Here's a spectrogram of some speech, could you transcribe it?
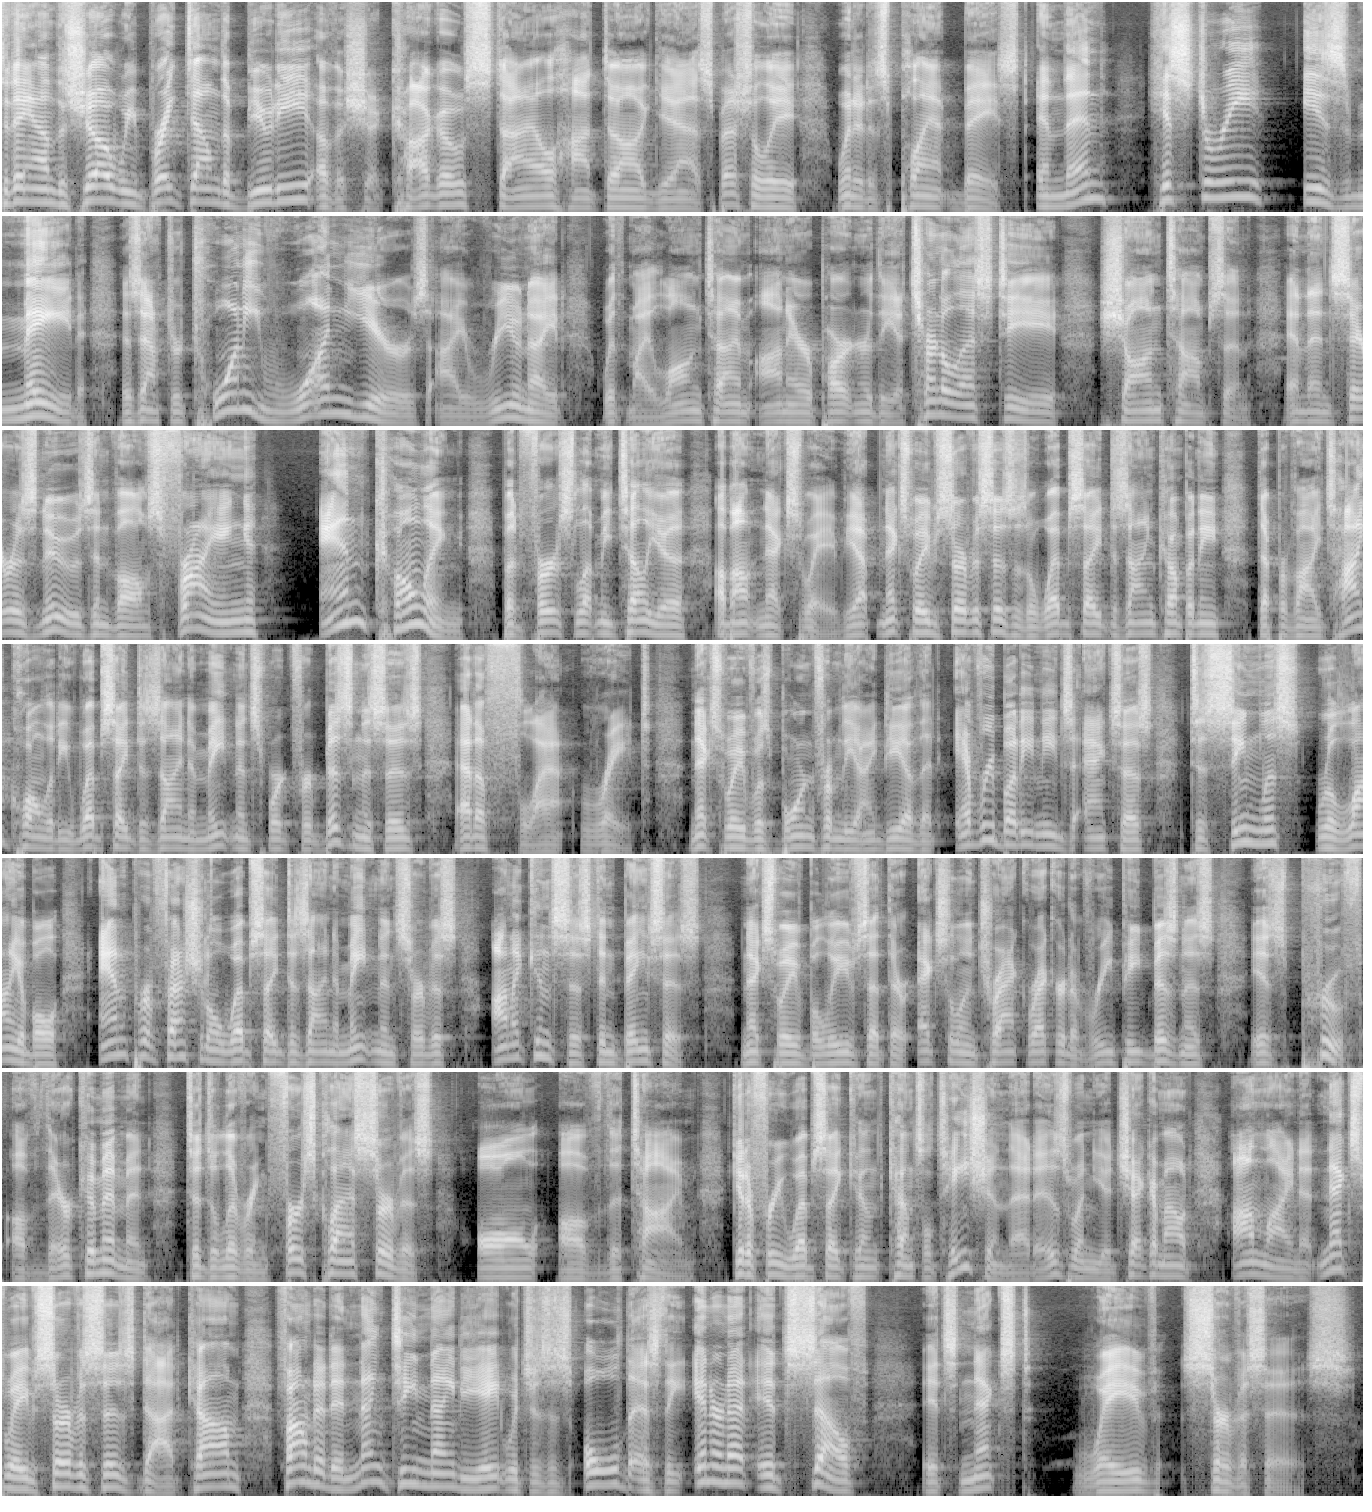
Today on the show, we break down the beauty of a Chicago style hot dog, yeah, especially when it is plant based. And then history is made as after 21 years, I reunite with my longtime on air partner, the Eternal ST, Sean Thompson. And then Sarah's news involves frying and culling. But first, let me tell you about NextWave. Yep, NextWave Services is a website design company that provides high quality website design and maintenance work for businesses at a flat rate. NextWave was born from the idea that everybody needs access to seamless, reliable, and professional website design and maintenance service on a consistent basis. NextWave believes that their excellent track record of repeat business is proof of their commitment to delivering first class service all of the time. Get a free website con- consultation, that is, when you check them out online at nextwaveservices.com. Founded in 1998, which is as old as the internet itself, it's Next Wave Services.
